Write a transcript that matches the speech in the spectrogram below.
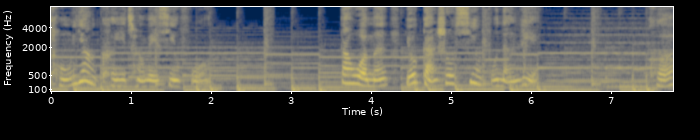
同样可以成为幸福。当我们有感受幸福能力和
